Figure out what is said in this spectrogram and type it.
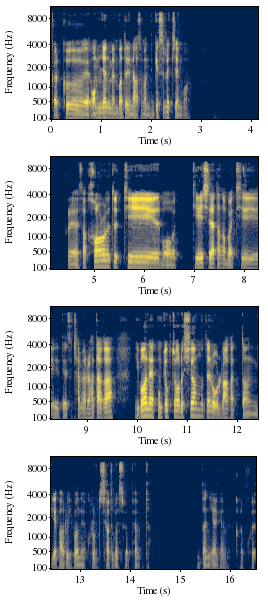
그러니까 그 원년 멤버들이 나와서 만든 게 Sledgehammer. 그래서 Call of Duty 뭐 DLC라던가 멀티에 대해서 참여를 하다가 이번에 본격적으로 시험 무대로 올라갔던 게 바로 이번에 Call of Duty Advanced Warfare입니다. 일단 이야기하면 그렇고요.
